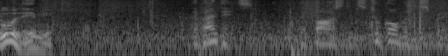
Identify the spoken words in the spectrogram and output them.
Who will hear me? The bandits. The bastards took over the spring.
